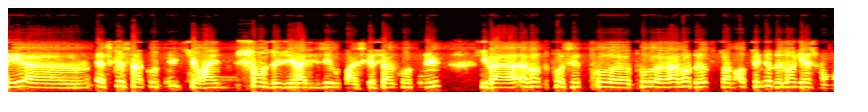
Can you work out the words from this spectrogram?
c'est euh, est-ce que c'est un contenu qui aura une chance de viraliser ou pas? Est-ce que c'est un contenu qui va avoir de, euh, avoir de obtenir de l'engagement?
